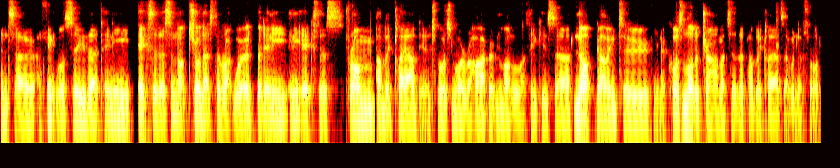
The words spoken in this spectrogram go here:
And so I think we'll see that any exodus, I'm not sure that's the right word, but any any exodus from public cloud you know, towards more of a hybrid model, I think is uh, not going to, you know, cause a lot of drama to the public clouds, I wouldn't have thought.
